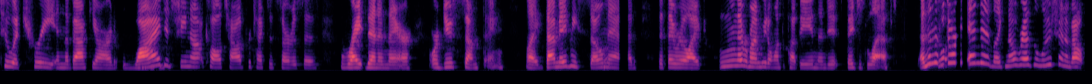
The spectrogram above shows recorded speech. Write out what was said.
to a tree in the backyard. Why Mhm. did she not call Child Protective Services right then and there or do something? Like, that made me so mad that they were like, "Mm, never mind, we don't want the puppy. And then they just left. And then the Well- story ended like no resolution about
